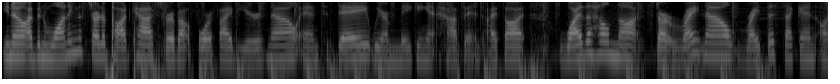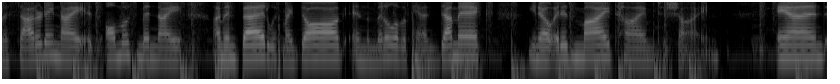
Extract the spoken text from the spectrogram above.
You know, I've been wanting to start a podcast for about four or five years now, and today we are making it happen. I thought, why the hell not start right now, right this second, on a Saturday night? It's almost midnight. I'm in bed with my dog in the middle of a pandemic. You know, it is my time to shine. And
